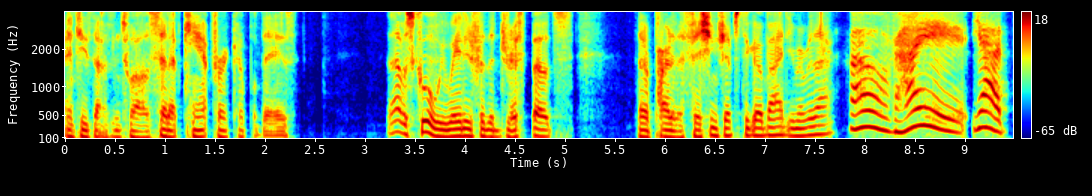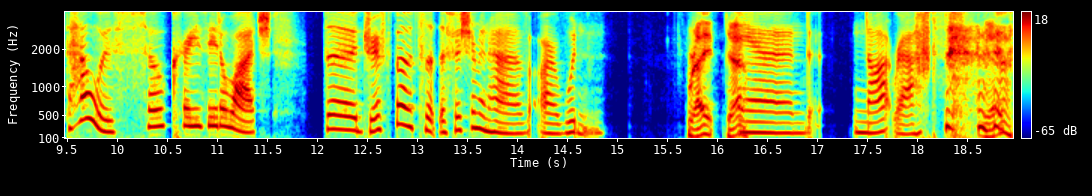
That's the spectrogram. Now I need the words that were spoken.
in 2012, set up camp for a couple days. And that was cool. We waited for the drift boats that are part of the fishing trips to go by. Do you remember that? Oh, right. Yeah, that was so crazy to watch. The drift boats that the fishermen have are wooden Right. Yeah. and not rafts. Yeah.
